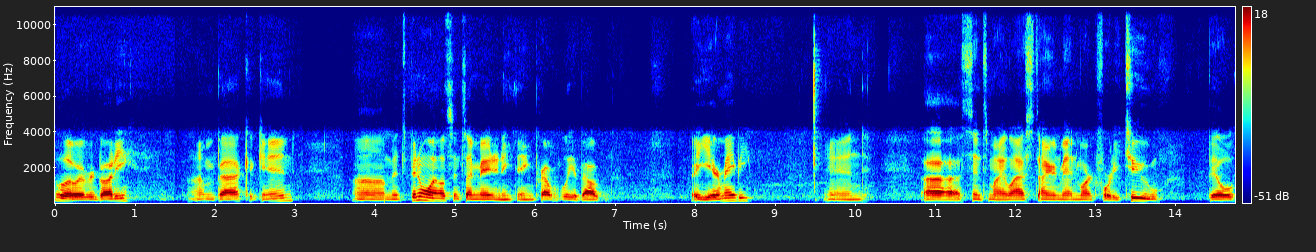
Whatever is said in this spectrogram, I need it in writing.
Hello everybody, I'm back again. Um, it's been a while since I made anything, probably about a year maybe. And uh, since my last Iron Man Mark 42 build,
